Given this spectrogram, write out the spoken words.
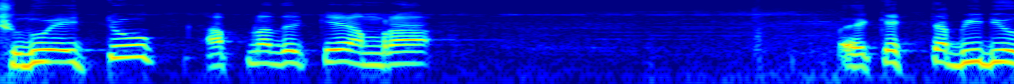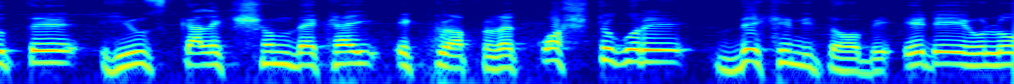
শুধু এইটুক, আপনাদেরকে আমরা এক একটা ভিডিওতে হিউজ কালেকশন দেখাই, একটু আপনারা কষ্ট করে দেখে নিতে হবে। এটাই হলো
